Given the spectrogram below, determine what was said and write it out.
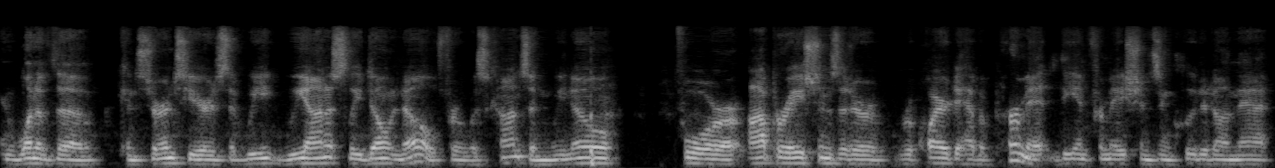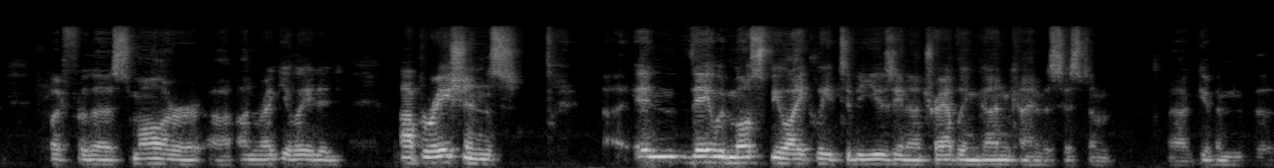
and one of the concerns here is that we, we honestly don't know for Wisconsin. We know for operations that are required to have a permit, the information is included on that. But for the smaller uh, unregulated operations, uh, and they would most be likely to be using a traveling gun kind of a system, uh, given the,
